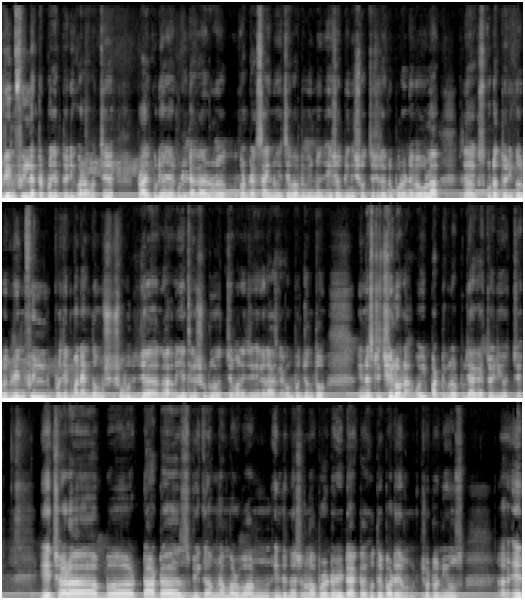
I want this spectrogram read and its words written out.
গ্রিনফিল্ড একটা প্রজেক্ট তৈরি করা হচ্ছে। প্রায় কুড়ি হাজার কোটি টাকার কন্ট্রাক্ট সাইন হয়েছে বা বিভিন্ন এইসব জিনিস হচ্ছে, সেটা একটু পড়ে নেবে। ওলা স্কুটার তৈরি করবে। গ্রিনফিল্ড প্রজেক্ট মানে একদম সবুজ ইয়ে থেকে শুরু হচ্ছে। মানে এখানে এখন পর্যন্ত ইন্ডাস্ট্রি ছিল না। ওই পার্টিকুলার জায়গায় তৈরি হচ্ছে। এছাড়া Tata's become number one international operator এটা একটা হতে পারে, ছোট নিউজ এর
